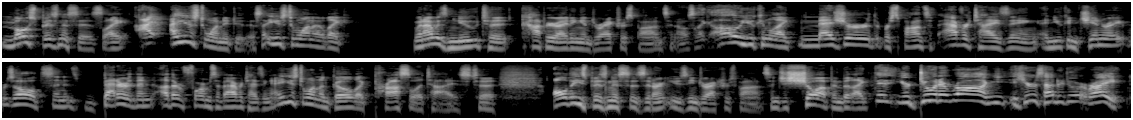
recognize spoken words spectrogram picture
most businesses, like I, I used to want to do this. I used to want to like when I was new to copywriting and direct response, and I was like, oh, you can like measure the response of advertising and you can generate results, and it's better than other forms of advertising. I used to want to go like proselytize to all these businesses that aren't using direct response and just show up and be like, you're doing it wrong. Here's how to do it right.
